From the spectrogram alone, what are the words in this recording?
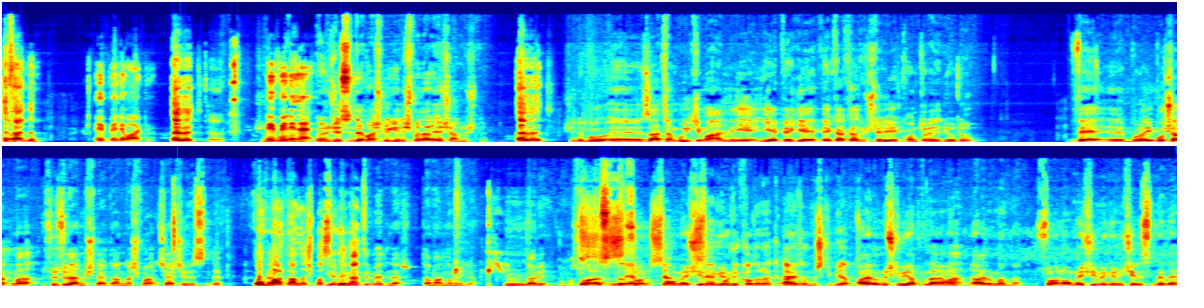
Efendim? Evveli var diyor. Evet. Evet. Şimdi Evveli ne? Öncesinde başka gelişmeler yaşanmıştı. Evet. Şimdi bu e, zaten bu iki mahalleyi YPG PKK güçleri kontrol ediyordu. Ve e, burayı boşaltma sözü vermişlerdi anlaşma çerçevesinde. 10 Fakat Mart bunu anlaşması yerine değil mi? Hmm. getirmediler tam anlamıyla. Tabii. Sonrasında Sem- son sem- 15-20 gün sembolik olarak ayrılmış gibi yaptı. ayrılmış gibi yaptılar ama ayrılmadılar. Son 15-20 gün içerisinde de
